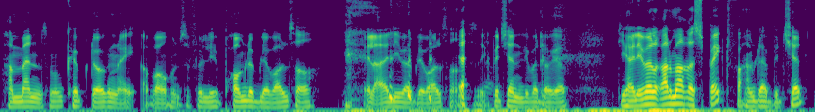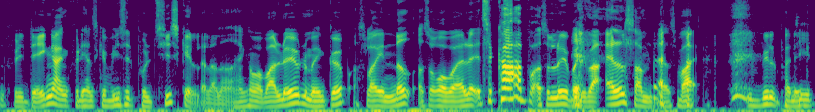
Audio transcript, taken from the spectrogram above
ham manden, som hun købte dukken af, og hvor hun selvfølgelig prompte bliver voldtaget. Eller er lige ved at blive voldtaget, hvis ikke betjenten lige var dukket op. De har alligevel ret meget respekt for ham der betjenten, fordi det er ikke engang, fordi han skal vise et politiskilt eller noget. Han kommer bare løbende med en gøb og slår en ned, og så råber alle, it's a cop! Og så løber de bare alle sammen deres vej i vild panik. De,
